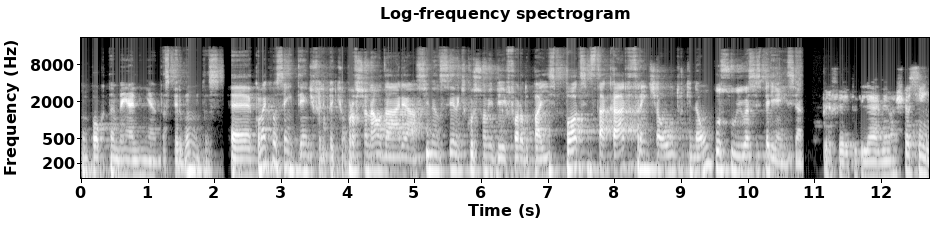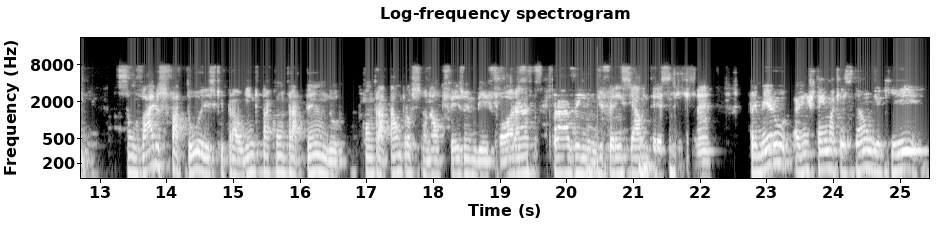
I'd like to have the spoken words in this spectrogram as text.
um pouco também a linha das perguntas, é, como é que você entende, Felipe, que um profissional da área financeira que cursou MBA fora do país pode se destacar frente a outro que não possuiu essa experiência? Perfeito, Guilherme. Eu acho que assim, são vários fatores que, para alguém que está contratando, contratar um profissional que fez o MBA fora, trazem um diferencial interessante, né? Primeiro, a gente tem uma questão de que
